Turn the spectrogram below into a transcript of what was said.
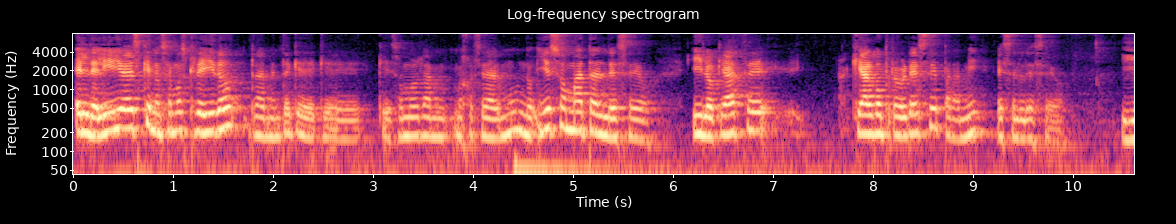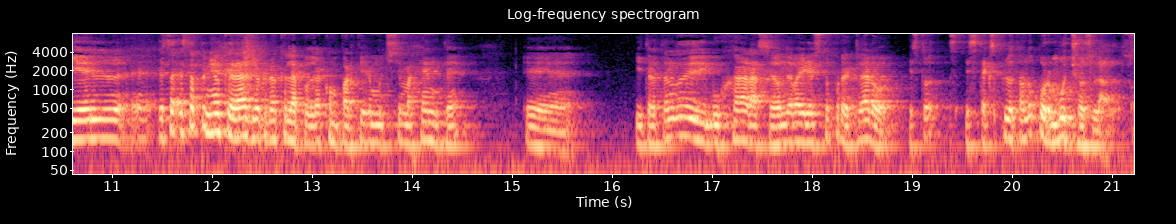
el delirio es que nos hemos creído realmente que, que, somos la mejor ciudad del mundo y eso mata el deseo. Y lo que hace que algo progrese para mí es el deseo. Y el, eh, esta, esta, opinión que das yo creo que la podrá compartir muchísima gente eh, y tratando de dibujar hacia dónde va a ir esto, porque claro, esto está explotando por muchos lados.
